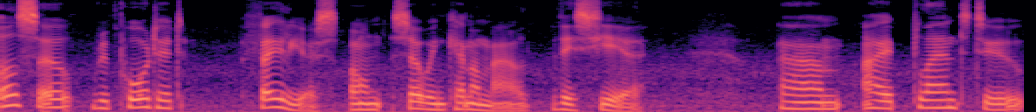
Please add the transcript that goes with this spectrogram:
also reported failures on sowing chamomile this year. Um, I planned to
